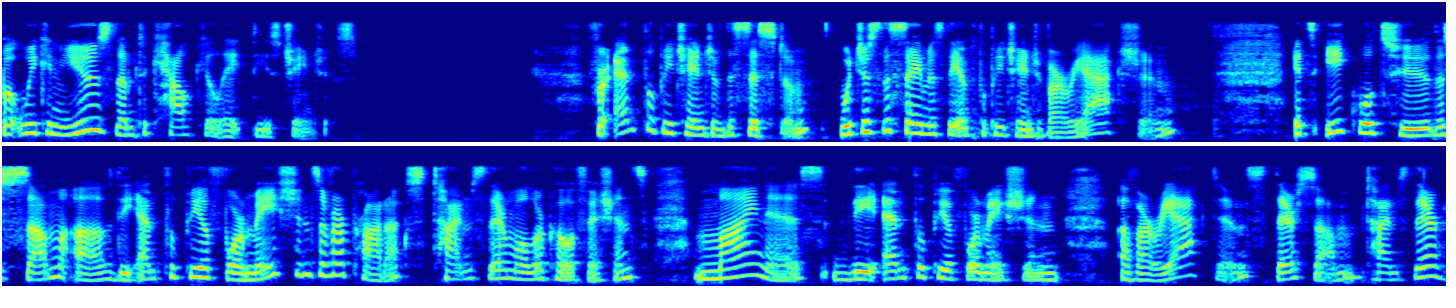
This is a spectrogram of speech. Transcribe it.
but we can use them to calculate these changes. For enthalpy change of the system, which is the same as the enthalpy change of our reaction, it's equal to the sum of the enthalpy of formations of our products times their molar coefficients minus the enthalpy of formation of our reactants, their sum, times their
